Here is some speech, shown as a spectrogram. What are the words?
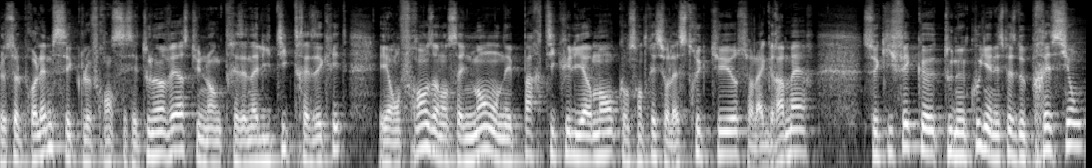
Le seul problème, c'est que le français, c'est tout l'inverse, c'est une langue très analytique, très écrite. Et en France, dans l'enseignement, on est particulièrement concentré sur la structure, sur la grammaire, ce qui fait que tout d'un coup, il y a une espèce de pression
